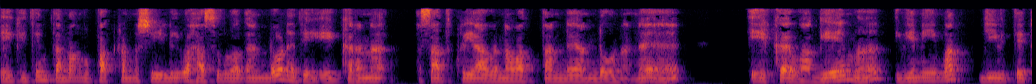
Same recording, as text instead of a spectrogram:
ඒක ඉතින් තමන් උපක්‍රමශීලීව හසුරුවා ගන්න ඕනේ. ඒ කරන සත්ක්‍රියාව නවත්තන්න යන්න ඕන නෑ. ඒක වගේම ඉගෙනීමත් ජීවිතයට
